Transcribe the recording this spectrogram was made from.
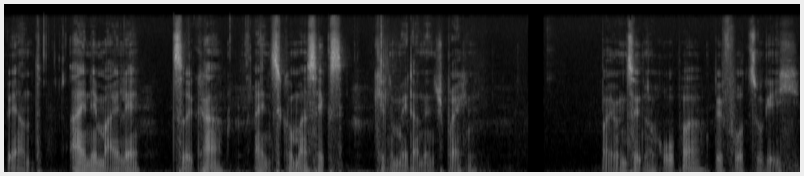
während eine Meile ca. 1,6 Kilometern entsprechen. Bei uns in Europa bevorzuge ich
